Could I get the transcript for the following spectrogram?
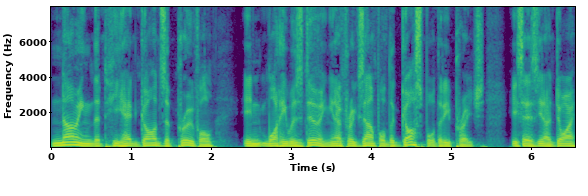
knowing that he had God's approval in what he was doing. You know, for example, the gospel that he preached. He says, you know, do I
